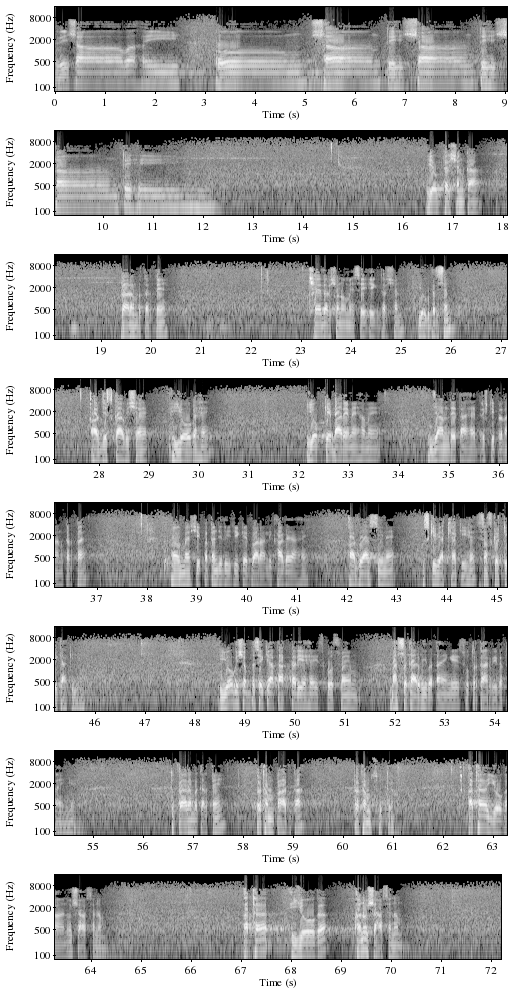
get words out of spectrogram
विद्विषावहै ओ शांति शांति शांति योग दर्शन का प्रारंभ करते हैं। छह दर्शनों में से एक दर्शन, योग दर्शन। और जिसका विषय योग है। योग के बारे में हमें ज्ञान देता है, दृष्टि प्रदान करता है। और महर्षि पतंजलि जी के द्वारा लिखा गया है, और व्यास जी ने उसकी व्याख्या की है, संस्कृत टीका की है। योग शब्द से क्या तात्पर्य है, इसको स्वयं भाष्यकार भी बताएँगे, सूत्रकार भी बताएँगे। तो प्रारंभ करते हैं। प्रथम पाद का प्रथम सूत्र। अथ योगानुशासनम। अथ योग अनुशासनम।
